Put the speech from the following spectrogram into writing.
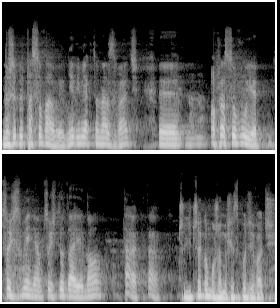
no żeby pasowały. Nie wiem jak to nazwać. E, opracowuję, coś zmieniam, coś dodaję. No tak, tak. Czyli czego możemy się spodziewać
